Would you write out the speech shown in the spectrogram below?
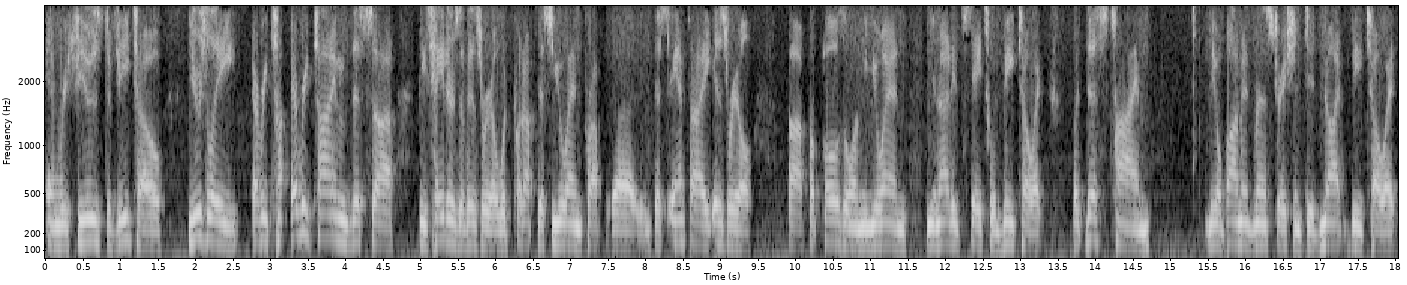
and refused to veto. Usually, every time every time this uh, these haters of Israel would put up this UN prop, uh, this anti-Israel uh, proposal in the UN, the United States would veto it. But this time, the Obama administration did not veto it,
